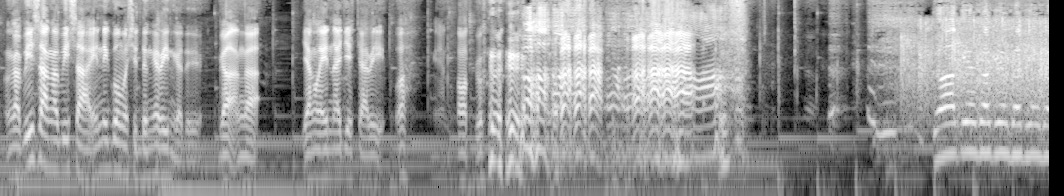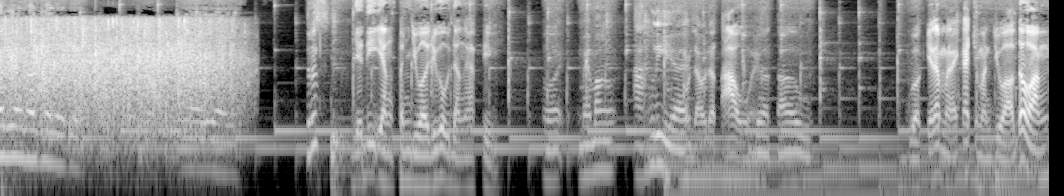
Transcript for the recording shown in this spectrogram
nggak bisa nggak bisa. Ini gue masih dengerin katanya nggak nggak. Yang lain aja cari. Wah ngentot gue Gokil gokil gokil gokil gokil gokil. Iya, iya, iya. Terus? Jadi yang penjual juga udah ngerti oh, memang ahli ya. udah udah tahu ya. Udah tahu. gue kira mereka cuma jual doang.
